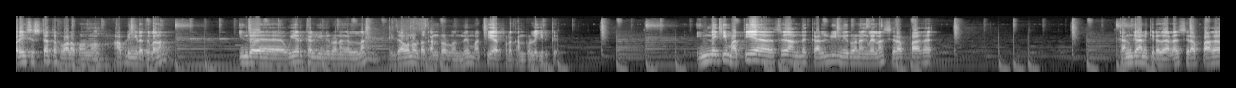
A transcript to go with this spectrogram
ஒரே சிஸ்டத்தை ஃபாலோ பண்ணணும் அப்படிங்கிறதுல தான் இந்த உயர்கல்வி நிறுவனங்கள்லாம் கவர்னரோட கண்ட்ரோல் வந்து மத்திய அரசோட கண்ட்ரோலில் இருக்குது இன்னைக்கு மத்திய அரசு அந்த கல்வி நிறுவனங்களெல்லாம் சிறப்பாக கண்காணிக்கிறதால சிறப்பாக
